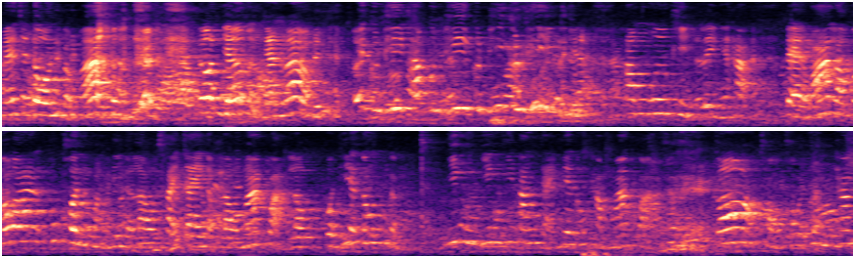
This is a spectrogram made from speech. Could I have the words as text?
แม้จะโดนแบบว่าโดนเยอะเหมือนกันว่าแบบเอ้ยคุณพี่ครับคุณพี่คุณพี่คุณพี่อะไรเงี้ยทำมือผิดอะไรเงี้ยค่ะ แต่ว่า กับเรามากกว่า เราควรที่จะต้องแบบยิ่งยิ่งที่ตั้งใจที่จะต้องทำมากกว่า ก็ขอขอบคุณท่าน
